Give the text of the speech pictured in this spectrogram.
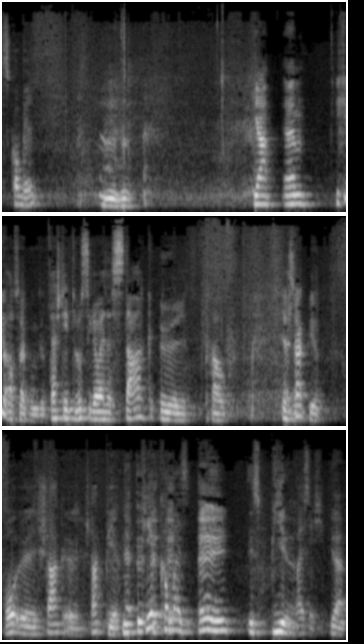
Scoville. Ja, ähm, Ich gebe auch zwei Punkte. Da steht lustigerweise Starköl drauf. Der Starkbier. Rohöl, Starköl, Starkbier. Ja, Öl, 4, Öl, Öl ist Bier. weiß ich. Ja.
